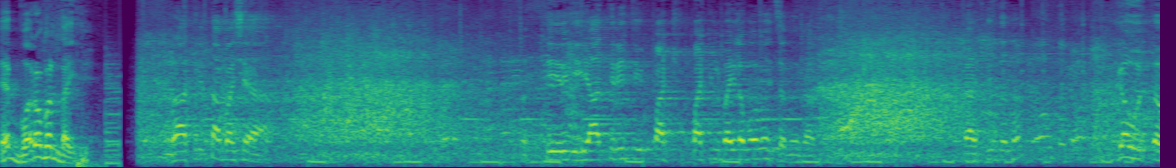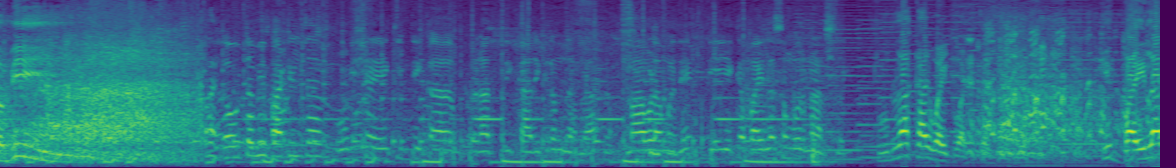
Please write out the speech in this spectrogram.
हे बरोबर नाही. रात्री तमाशा. ती यात्री ती पाट पाटील बाईला बोलवायचं नाही काय तिचं ना गौतमी. गौतमी पाटीलचा विषय आहे की ते का रात्री कार्यक्रम झाला मावळामध्ये ती एका बाईला समोर नाचली. तुला काय वाईट वाटतं? की बैला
